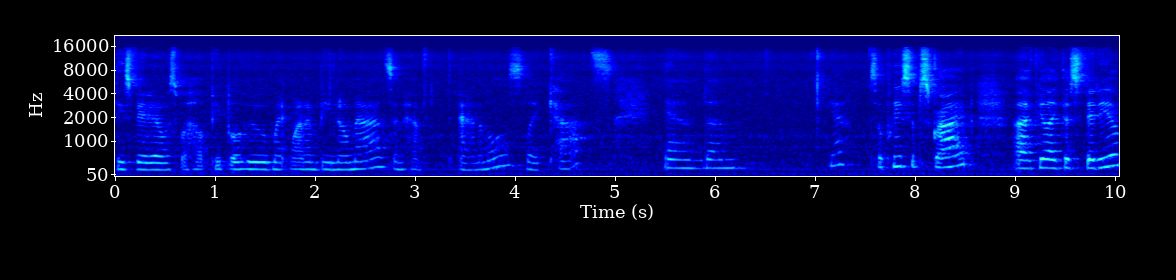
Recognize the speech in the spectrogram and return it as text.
these videos will help people who might want to be nomads and have animals like cats, and um, yeah. So please subscribe. Uh, if you like this video,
